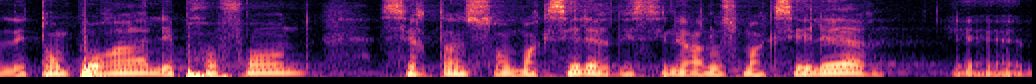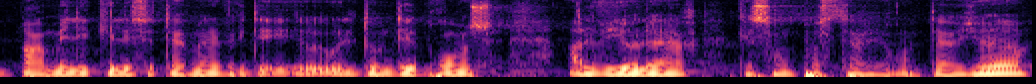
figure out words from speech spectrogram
les temporales, les profondes. Certains sont maxillaires destinés à l'os maxillaire, parmi lesquels se terminent avec des, ils donnent des branches alvéolaires qui sont postérieures antérieures,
